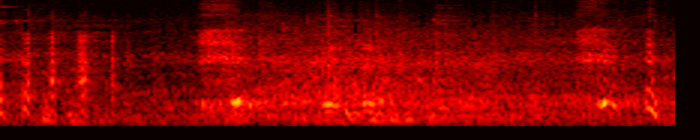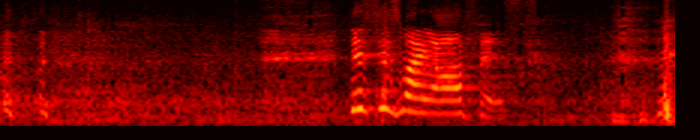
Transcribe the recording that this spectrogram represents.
this is my office.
